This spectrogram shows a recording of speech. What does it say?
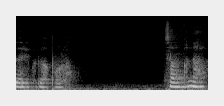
2020 Salam kenal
